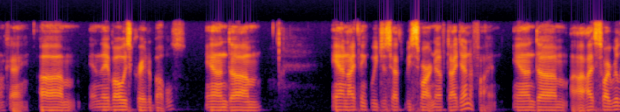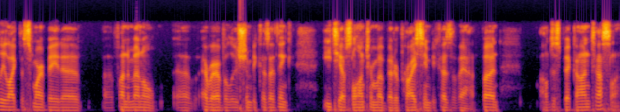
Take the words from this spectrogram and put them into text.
Okay, um, and they've always created bubbles, and um, and I think we just have to be smart enough to identify it. And um, I so I really like the smart beta uh, fundamental uh, evolution because I think ETFs long term have better pricing because of that. But I'll just pick on Tesla.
